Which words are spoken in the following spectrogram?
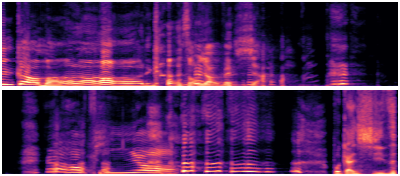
你干嘛啦？你看从小就被吓，呀，好皮哟，不敢洗澡。”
